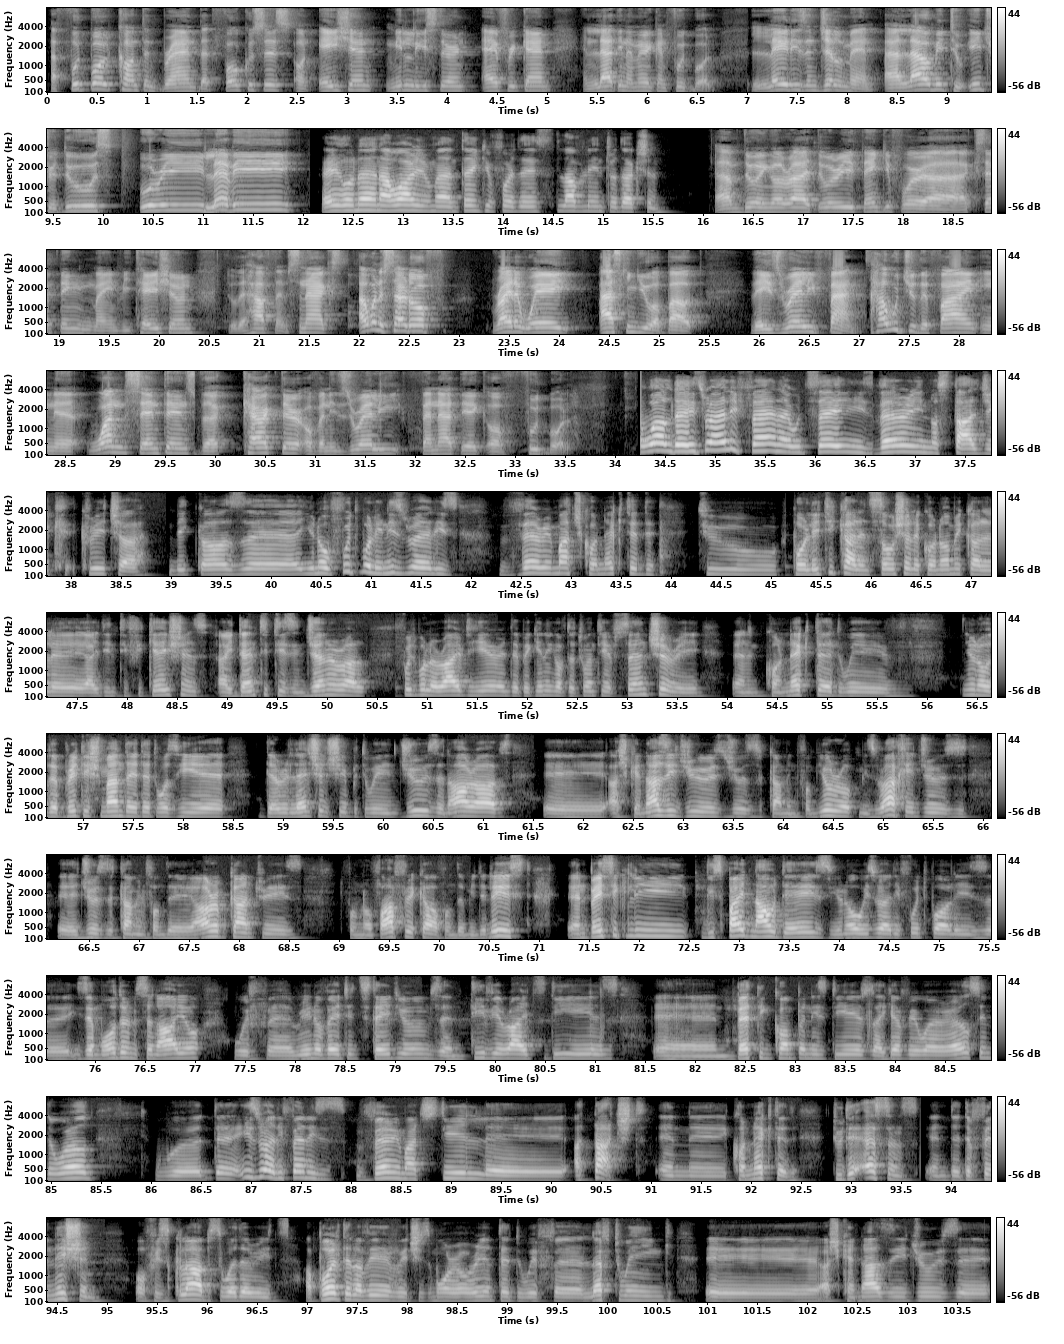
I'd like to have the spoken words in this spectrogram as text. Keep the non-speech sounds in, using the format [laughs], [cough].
a football content brand that focuses on Asian, Middle Eastern, African, and Latin American football. Ladies and gentlemen, allow me to introduce Uri Levy. Hey Ronen, how are you, man? Thank you for this lovely introduction. I'm doing all right, Uri. Thank you for uh, accepting my invitation to the halftime snacks. I want to start off right away asking you about the Israeli fan. How would you define in a one sentence the character of an Israeli fanatic of football? Well, the Israeli fan, I would say, is very nostalgic creature because uh, you know football in Israel is very much connected to political and social economical uh, identifications, identities in general. Football arrived here in the beginning of the 20th century and connected with you know the British mandate that was here, the relationship between Jews and Arabs, uh, Ashkenazi Jews, Jews coming from Europe, Mizrahi Jews, uh, Jews that coming from the Arab countries, from North Africa, from the Middle East. And basically, despite nowadays, you know, Israeli football is uh, is a modern scenario with renovated stadiums and TV rights deals and betting companies deals like everywhere else in the world. The Israeli fan is very much still uh, attached and uh, connected to the essence and the definition of his clubs, whether it's Hapoel Tel Aviv, which is more oriented with uh, left wing uh, Ashkenazi Jews uh,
